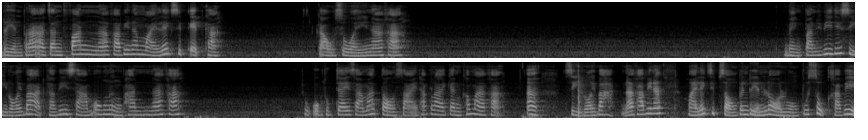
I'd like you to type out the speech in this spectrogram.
เหรียญพระอาจารย์ฟั่นนะคะ พี่นำหมายเลข 11 ค่ะ เก่าสวยนะคะ แบ่งปันพี่ๆที่ 400 บาทค่ะพี่ 3 องค์ 1,000 นะคะ ถูกอกถูกใจสามารถต่อสายทักไลน์กันเข้ามาค่ะ อะ 400 บาทนะคะพี่นะ หมายเลข 12 เป็นเหรียญหล่อหลวงปู่สุขค่ะพี่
